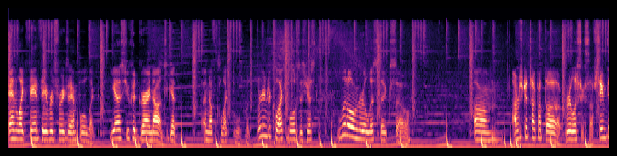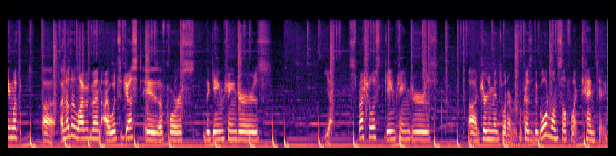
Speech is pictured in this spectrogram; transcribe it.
and like fan favorites for example like yes you could grind out to get enough collectibles but 300 collectibles is just a little unrealistic, so um, I'm just gonna talk about the realistic stuff. Same thing with uh, another live event I would suggest is, of course, the Game Changers. Yeah, Specialist, Game Changers, uh, Journeymans, whatever. Because the gold ones sell for like 10k.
